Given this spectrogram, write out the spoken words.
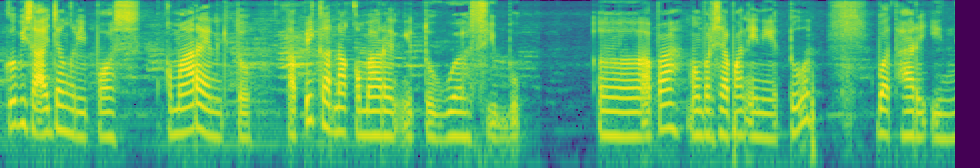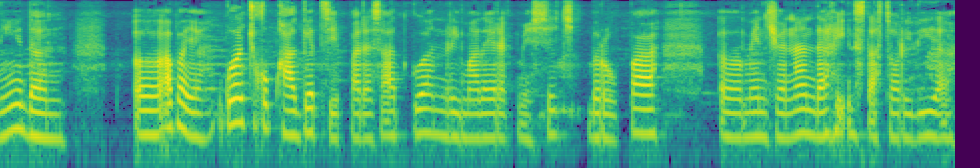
Gue bisa aja nge-repost kemarin gitu. Tapi karena kemarin itu gue sibuk uh, apa mempersiapkan ini itu buat hari ini dan uh, apa ya gue cukup kaget sih pada saat gue nerima direct message berupa uh, mentionan dari instastory dia.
